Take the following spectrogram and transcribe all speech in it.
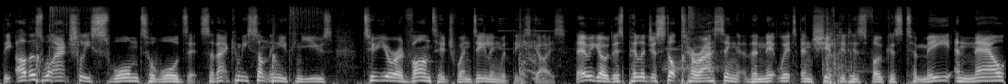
the others will actually swarm towards it, so that can be something you can use to your advantage when dealing with these guys. There we go, this pillager stopped harassing the nitwit and shifted his focus to me, and now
